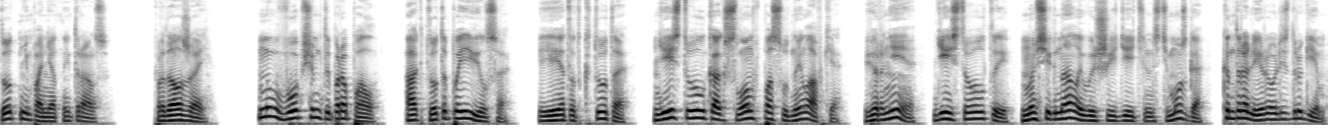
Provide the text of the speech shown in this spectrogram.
Тут непонятный транс. Продолжай. Ну, в общем, ты пропал. А кто-то появился. И этот кто-то действовал как слон в посудной лавке. Вернее, действовал ты, но сигналы высшей деятельности мозга контролировались другим.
